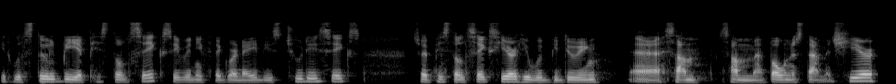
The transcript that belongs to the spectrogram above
It will still be a pistol six even if the grenade is 2d6. So a pistol six here he would be doing uh, some some uh, bonus damage here.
